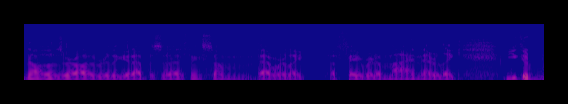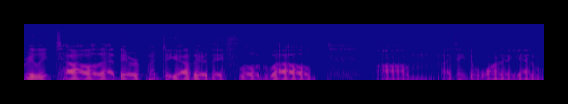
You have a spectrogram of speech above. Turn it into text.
no, those are all really good episodes. I think some that were like a favorite of mine that were like you could really tell that they were put together, they flowed well. Um I think the one again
